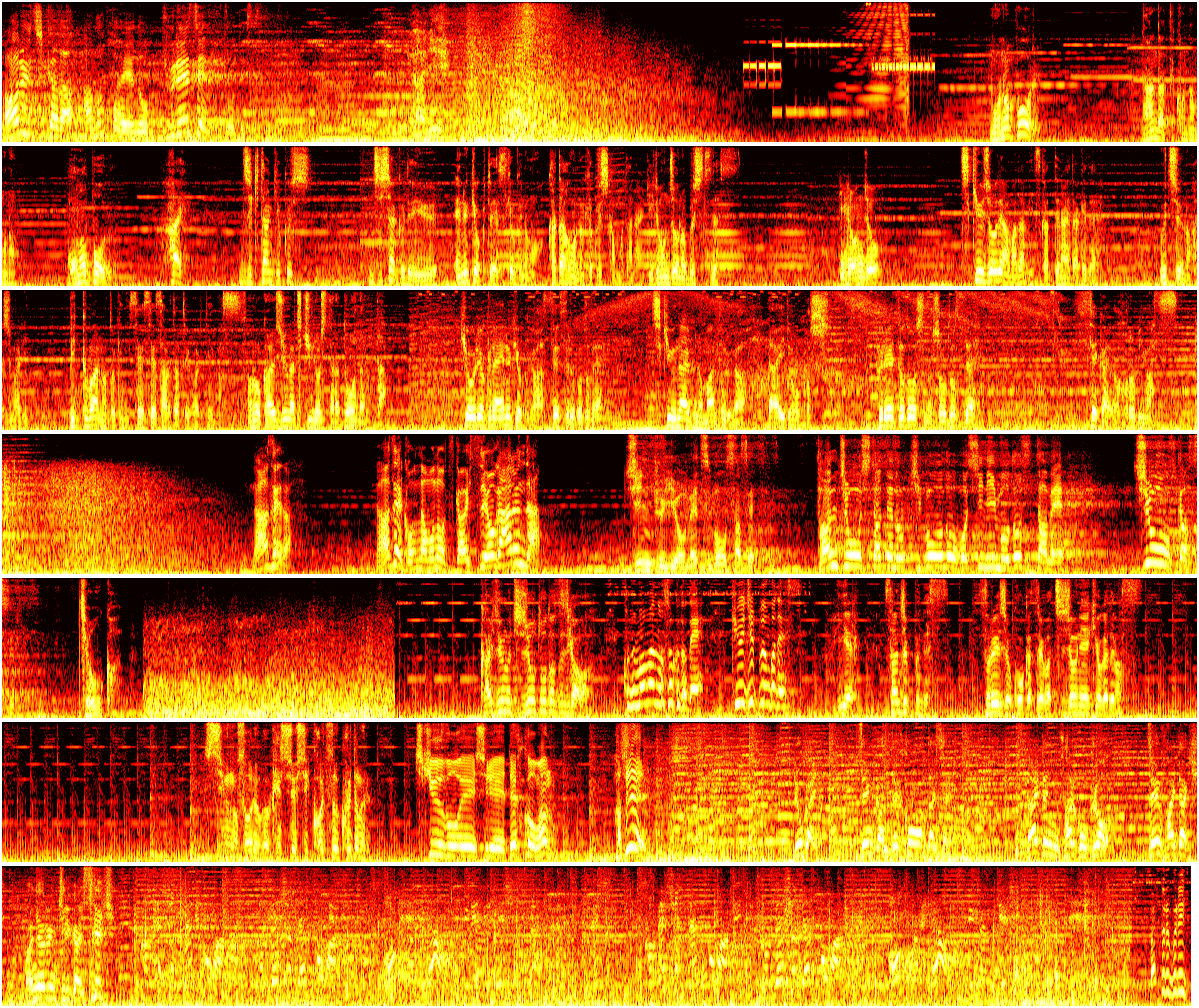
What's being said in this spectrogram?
主からあなたへのプレゼントです。何？モノポール？なんだってこんなもの。モノポール？はい。磁気単極子磁石でいう N 極と S 極の片方の極しか持たない理論上の物質です。理論上？地球上ではまだ見つかってないだけで宇宙の始まりビッグバンの時に生成されたと言われています。その怪獣が地球に落ちたらどうなるんだ？強力な N 極が発生することで地球内部のマントルが大移動を起こしプレート同士の衝突で世界は滅びます。なぜだ？なぜこんなものを使う必要があるんだ？人類を滅亡させ誕生したての希望の星に戻すため浄化する。浄化？怪獣の地上到達時間は？このままの速度で90分後です。いえ30分です。それ以上降下すれば地上に影響が出ます。シムの総力が結集しこいつを食い止める。地球防衛司令デフコン1発令！了解。全艦デフコン1体制ライトニングファルコンクロー。全ファイター機マニュアルに切り替え出撃ルブリッ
